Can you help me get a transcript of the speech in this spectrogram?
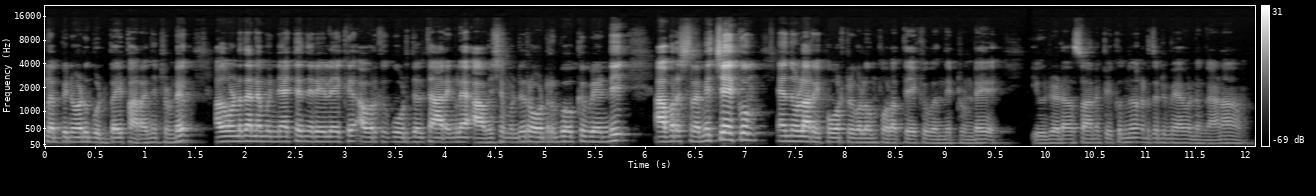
ക്ലബിനോട് ഗുഡ് ബൈ പറഞ്ഞിട്ടുണ്ട്. അതുകൊണ്ട് തന്നെ മുന്നേറ്റ നിരയിലേക്ക് അവർക്ക് കൂടുതൽ താരങ്ങളെ ആവശ്യമുണ്ട്. റോഡ്രിഗോക്ക് വേണ്ടി അവർ ശ്രമിച്ചേക്കും എന്നുള്ള റിപ്പോർട്ടുകളും പുറത്തേക്ക് വന്നിട്ടുണ്ട്. ഈ വീഡിയോയുടെ അവസാനിപ്പിക്കുന്നു. അടുത്തൊരു മേ വീണ്ടും കാണാം.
